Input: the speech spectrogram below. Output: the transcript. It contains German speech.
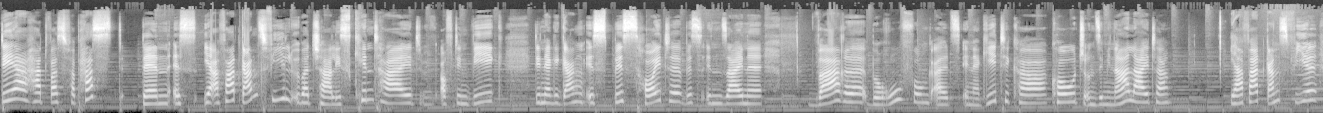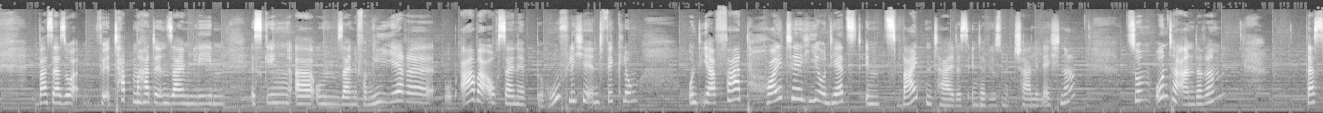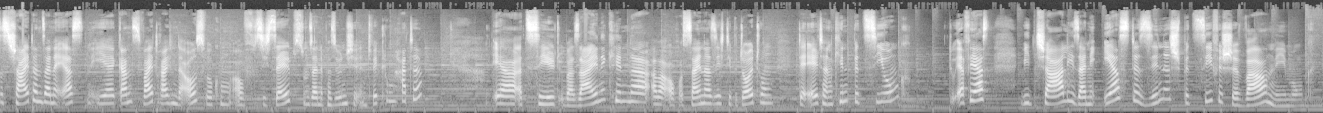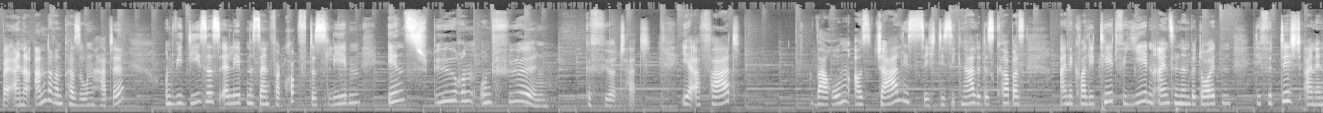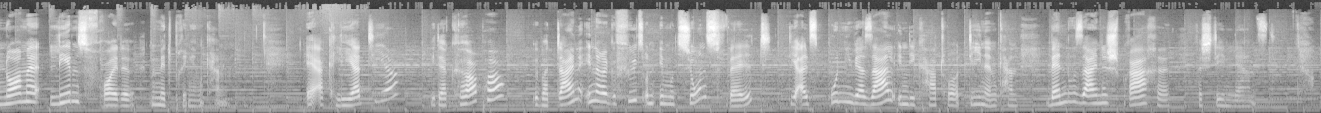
der hat was verpasst. Denn es, ihr erfahrt ganz viel über Charlies Kindheit, auf den Weg, den er gegangen ist bis heute, bis in seine wahre Berufung als Energetiker, Coach und Seminarleiter. Ihr erfahrt ganz viel, was er so für Etappen hatte in seinem Leben. Es ging äh, um seine familiäre, aber auch seine berufliche Entwicklung. Und ihr erfahrt heute, hier und jetzt im zweiten Teil des Interviews mit Charlie Lechner zum unter anderem, dass das Scheitern seiner ersten Ehe ganz weitreichende Auswirkungen auf sich selbst und seine persönliche Entwicklung hatte er erzählt über seine Kinder, aber auch aus seiner Sicht die Bedeutung der Eltern-Kind-Beziehung. Du erfährst, wie Charlie seine erste sinnesspezifische Wahrnehmung bei einer anderen Person hatte und wie dieses Erlebnis sein verkopftes Leben ins Spüren und Fühlen geführt hat. Ihr erfahrt, warum aus Charlies Sicht die Signale des Körpers eine Qualität für jeden Einzelnen bedeuten, die für dich eine enorme Lebensfreude mitbringen kann. Er erklärt dir, wie der Körper über deine innere Gefühls- und Emotionswelt dir als Universalindikator dienen kann, wenn du seine Sprache verstehen lernst.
